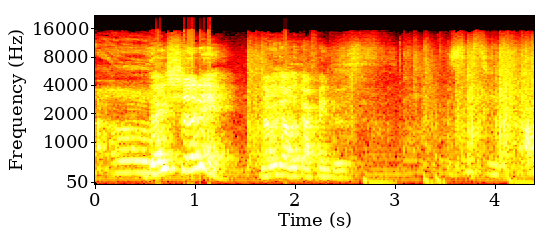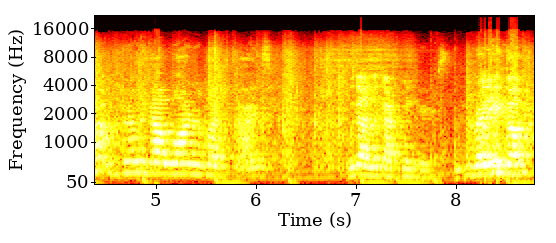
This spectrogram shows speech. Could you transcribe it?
Oh. They shouldn't. Now we gotta look our fingers. Cece, I barely got water left, guys. We gotta lick our fingers. Ready to go?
